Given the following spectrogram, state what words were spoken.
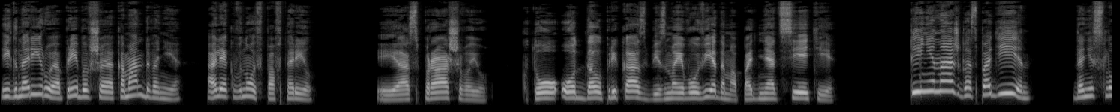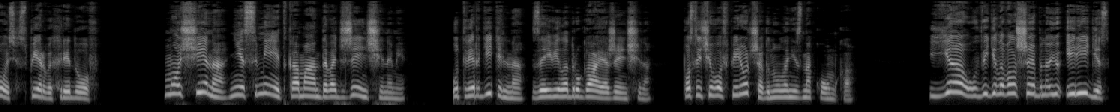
Игнорируя прибывшее командование, Олег вновь повторил. «Я спрашиваю, кто отдал приказ без моего ведома поднять сети?» «Ты не наш господин!» — донеслось с первых рядов. «Мужчина не смеет командовать женщинами!» — утвердительно заявила другая женщина, после чего вперед шагнула незнакомка. «Я увидела волшебную Иридис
